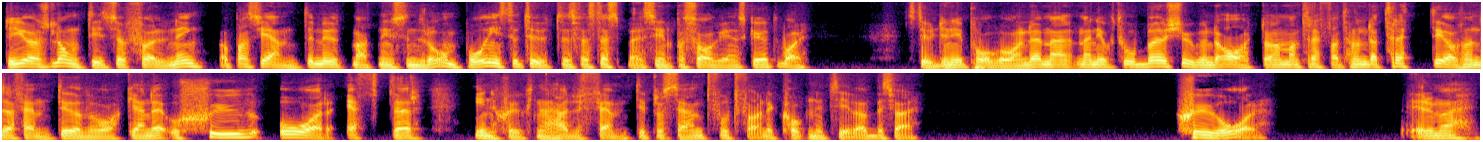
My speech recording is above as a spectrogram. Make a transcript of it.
Det görs långtidsuppföljning av patienter med utmattningssyndrom på Institutet för stressmedicin på Sahlgrenska i Göteborg. Studien är pågående, men, men, i oktober 2018 har man träffat 130 av 150 övervakande och sju år efter insjuknade hade 50 procent fortfarande kognitiva besvär. Sju år. Är du med?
